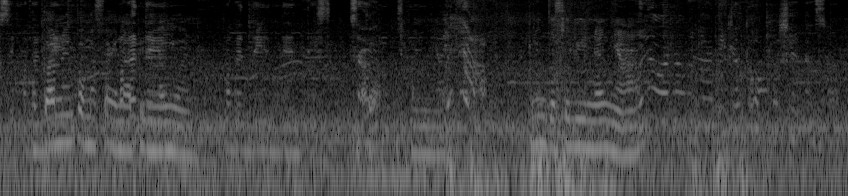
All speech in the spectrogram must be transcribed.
Kasi maganda, Magkano yung pamasahe natin Maganda yun. ngayon? maganda yung dentist. Sa sa kanya. Yung gasolina niya, Wala, wala, wala. Nilutuan ko siya ng soft.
